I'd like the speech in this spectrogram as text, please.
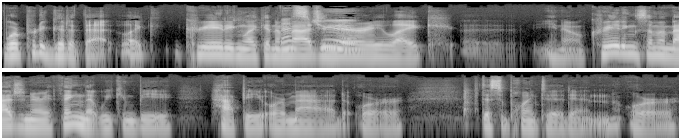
We're pretty good at that, like creating like an That's true. imaginary, like uh, you know, creating some imaginary thing that we can be happy or mad or disappointed in or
